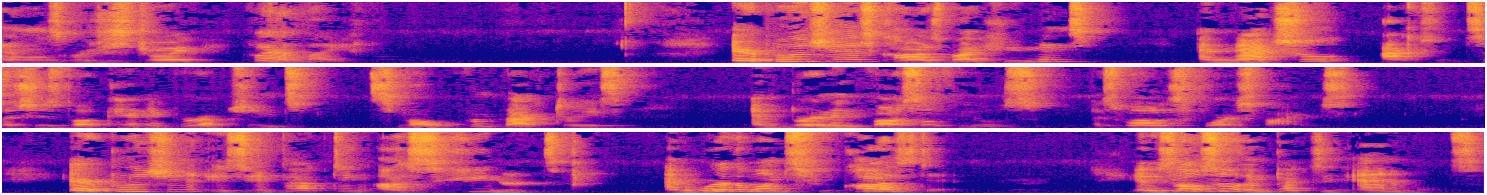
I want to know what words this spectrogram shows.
animals, or destroy plant life. Air pollution is caused by humans and natural actions such as volcanic eruptions, smoke from factories, and burning fossil fuels, as well as forest fires. Air pollution is impacting us humans, and we're the ones who caused it. It is also impacting animals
